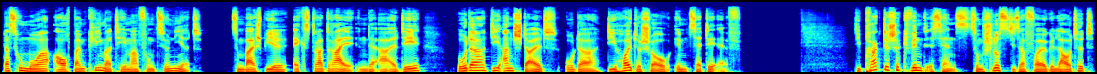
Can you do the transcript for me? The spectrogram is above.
dass Humor auch beim Klimathema funktioniert. Zum Beispiel Extra 3 in der ARD oder Die Anstalt oder Die Heute Show im ZDF. Die praktische Quintessenz zum Schluss dieser Folge lautet,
